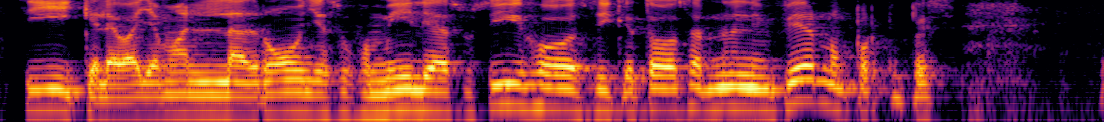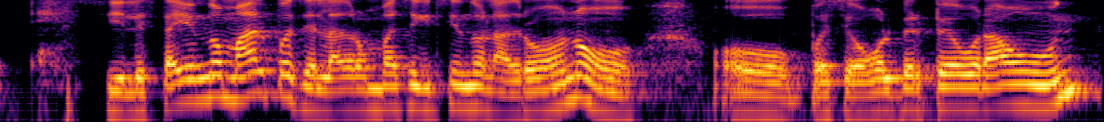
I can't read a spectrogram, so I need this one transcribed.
sí, que le vaya mal al ladrón y a su familia, a sus hijos y que todos salgan el infierno, porque pues si le está yendo mal, pues el ladrón va a seguir siendo ladrón o, o pues se va a volver peor aún.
